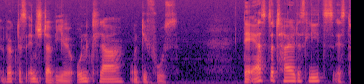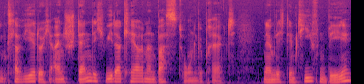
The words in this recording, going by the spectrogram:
wirkt es instabil, unklar und diffus. Der erste Teil des Lieds ist im Klavier durch einen ständig wiederkehrenden Basston geprägt, nämlich dem tiefen B,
